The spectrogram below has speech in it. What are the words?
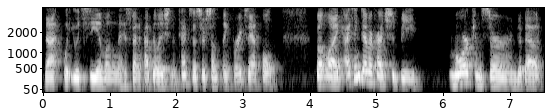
not what you would see among the Hispanic population in Texas or something, for example. But like, I think Democrats should be more concerned about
